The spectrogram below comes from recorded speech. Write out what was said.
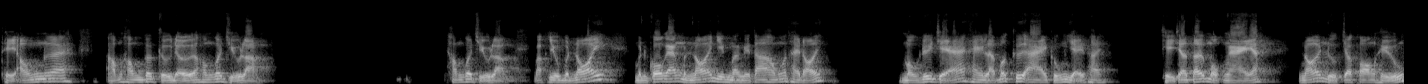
Thì ổng à, ổng không có cự nữ không có chịu làm không có chịu làm mặc dù mình nói, mình cố gắng mình nói nhưng mà người ta không có thay đổi. Một đứa trẻ hay là bất cứ ai cũng vậy thôi. Thì cho tới một ngày á, nói được cho con hiểu,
